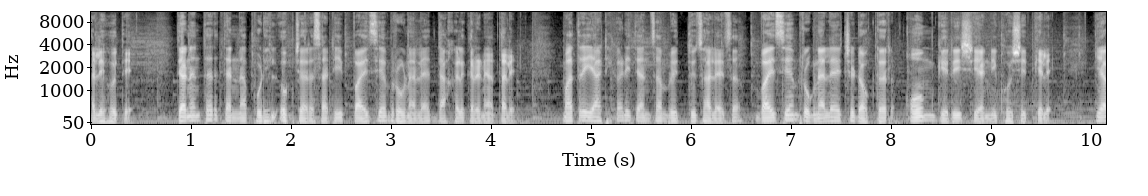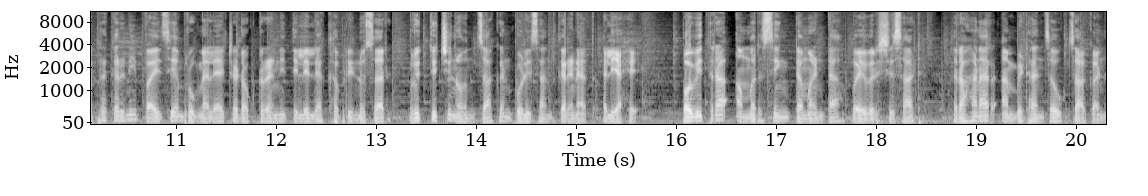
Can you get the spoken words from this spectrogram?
आले होते. त्यानंतर त्यांना पुढील उपचारासाठी वायसीएम रुग्णालयात दाखल करण्यात आले. मात्र या ठिकाणी त्यांचा मृत्यू झाल्याचं वायसीएम रुग्णालयाचे डॉक्टर ओम गिरीश यांनी घोषित केले. या प्रकरणी वायसीएम रुग्णालयाच्या डॉक्टरांनी दिलेल्या खबरीनुसार मृत्यूची नोंद चाकण पोलिसांत करण्यात आली आहे. पवित्रा अमरसिंग टमंटा वयवर्षी साठ राहणार आंबेठाण चौक चाकण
